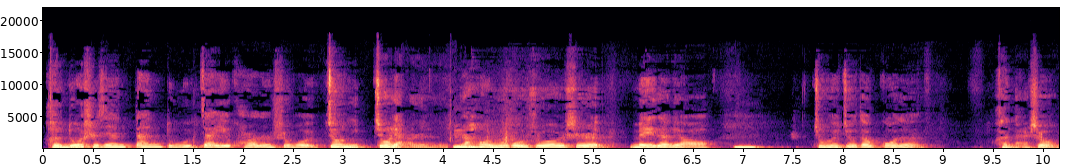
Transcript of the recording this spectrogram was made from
很多时间单独在一块儿的时候，就你就俩人，嗯。然后如果说是没得聊，嗯。就会觉得过得很难受，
